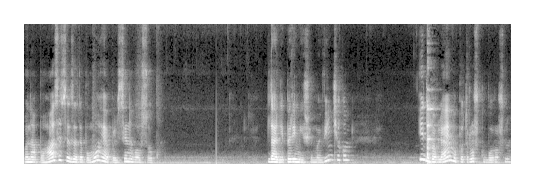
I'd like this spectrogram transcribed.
вона погаситься за допомогою апельсинового соку. Далі перемішуємо вінчиком і додаємо потрошку борошна.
